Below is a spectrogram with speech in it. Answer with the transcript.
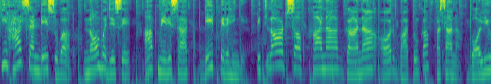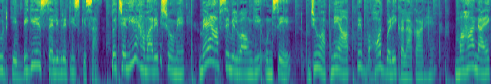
कि हर संडे सुबह नौ बजे से आप मेरे साथ डेट पे रहेंगे। विथ लॉट्स ऑफ़ खाना, गाना और बातों का फसाना बॉलीवुड के बिगेस्ट सेलिब्रिटीज के साथ। तो चलिए हमारे शो में मैं आपसे मिलवाऊँगी उनसे जो अपने आप पे बहुत बड़ी कलाकार हैं, महानायक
